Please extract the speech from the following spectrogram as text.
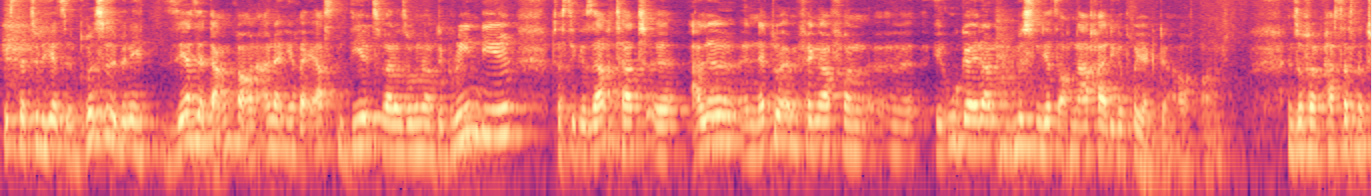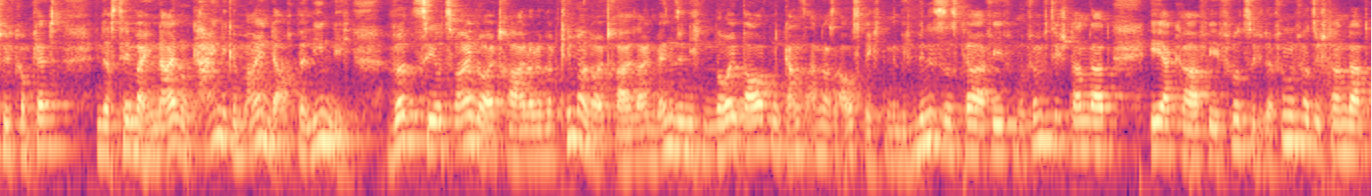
ist natürlich jetzt in Brüssel, bin ich sehr, sehr dankbar. Und einer ihrer ersten Deals war der sogenannte Green Deal, dass die gesagt hat, äh, alle Nettoempfänger von äh, EU-Geldern müssen jetzt auch nachhaltige Projekte aufbauen. Insofern passt das natürlich komplett in das Thema hinein und keine Gemeinde, auch Berlin nicht, wird CO2-neutral oder wird klimaneutral sein, wenn sie nicht Neubauten ganz anders ausrichten, nämlich mindestens KfW 55 Standard, eher KfW 40 oder 45 Standard,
